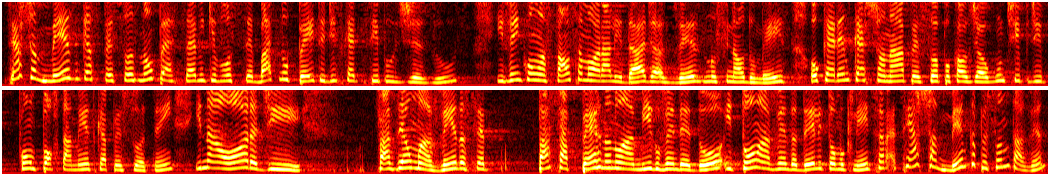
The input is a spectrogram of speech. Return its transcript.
Você acha mesmo que as pessoas não percebem que você bate no peito e diz que é discípulo de Jesus e vem com uma falsa moralidade às vezes no final do mês ou querendo questionar a pessoa por causa de algum tipo de comportamento que a pessoa tem e na hora de fazer uma venda você passa a perna no amigo vendedor e toma a venda dele toma o cliente. Você acha mesmo que a pessoa não está vendo?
